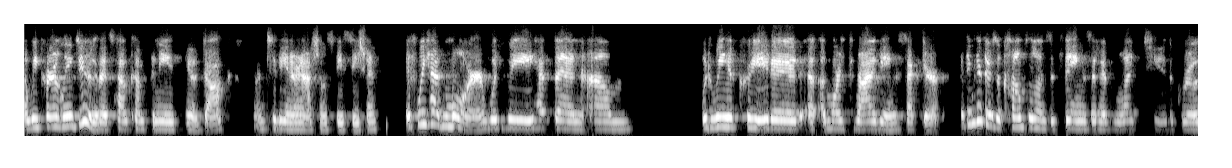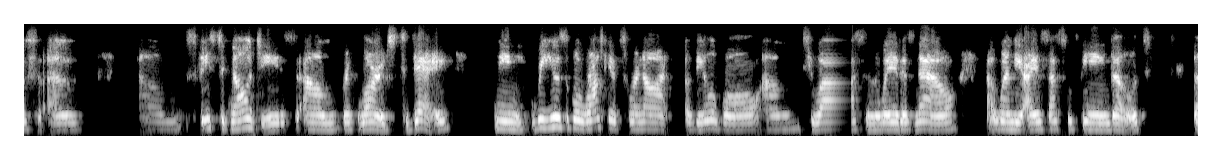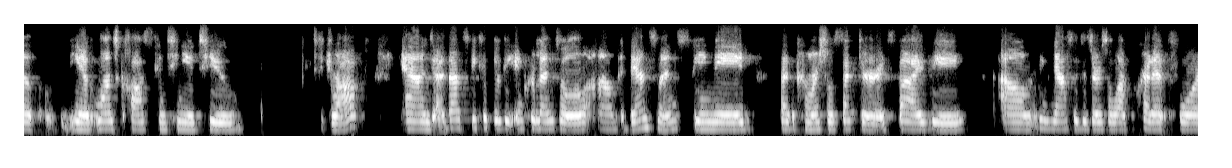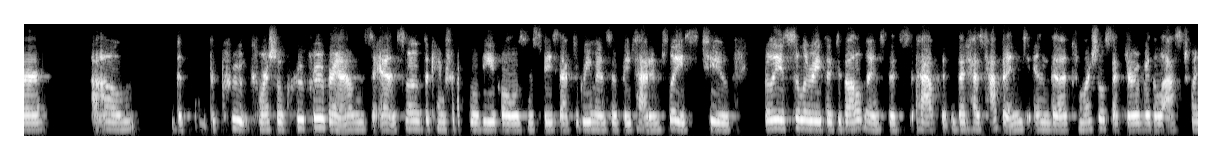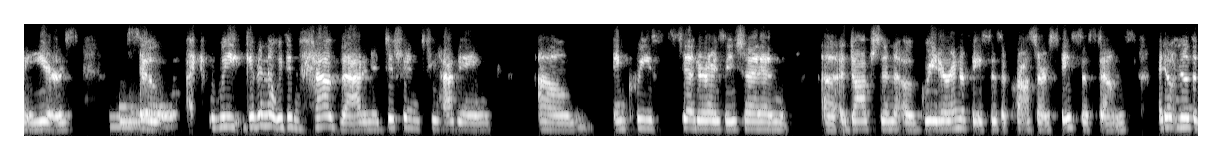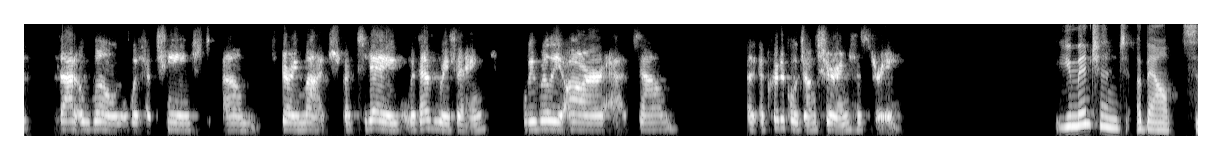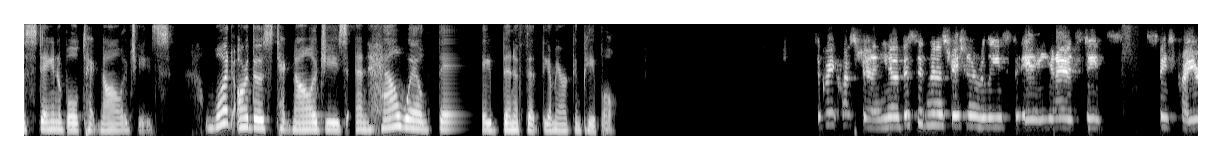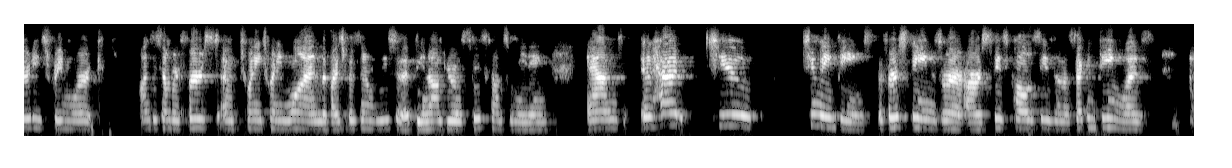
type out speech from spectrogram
uh, we currently do. That's how companies, you know, dock onto the International Space Station. If we had more, would we have been? Um, would we have created a, a more thriving sector? I think that there's a confluence of things that have led to the growth of um, space technologies um, writ large today. I mean, reusable rockets were not available um, to us in the way it is now uh, when the ISS was being built. The you know launch costs continue to to drop, and uh, that's because of the incremental um, advancements being made by the commercial sector. It's by the um, I think NASA deserves a lot of credit for um, the, the crew, commercial crew programs and some of the contractual vehicles and Space Act agreements that they've had in place to really accelerate the development that's happened that has happened in the commercial sector over the last 20 years. So we, given that we didn't have that, in addition to having um, increased standardization and uh, adoption of greater interfaces across our space systems, I don't know that that alone would have changed um, very much. But today, with everything, we really are at um, a, a critical juncture in history. You mentioned about sustainable technologies. What are those technologies and how will they benefit the American people? It's a great question. You know, this administration released a United States Space Priorities Framework on December 1st of 2021. The Vice President released it at the inaugural Space Council meeting, and it had two two main themes. The first themes were our space policies, and the second theme was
